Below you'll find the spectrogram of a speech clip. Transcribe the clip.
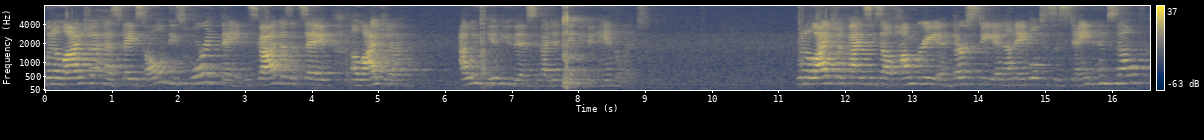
when Elijah has faced all of these horrid things, God doesn't say, Elijah, I wouldn't give you this if I didn't think you could handle it. When Elijah finds himself hungry and thirsty and unable to sustain himself,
